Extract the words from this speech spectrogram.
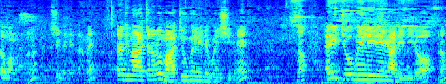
သုံးရမှာပေါ့နော်အရှိနည်းနည်းလာမယ်အဲ့တော့ဒီမှာကျွန်တော်တို့မှာကျိုးခွင်းလေးတစ်ခွင်းရှိမယ် နော် အဲ့ဒီကြိုးခွင်းလေးတွေကနေပြီးတော့နော်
